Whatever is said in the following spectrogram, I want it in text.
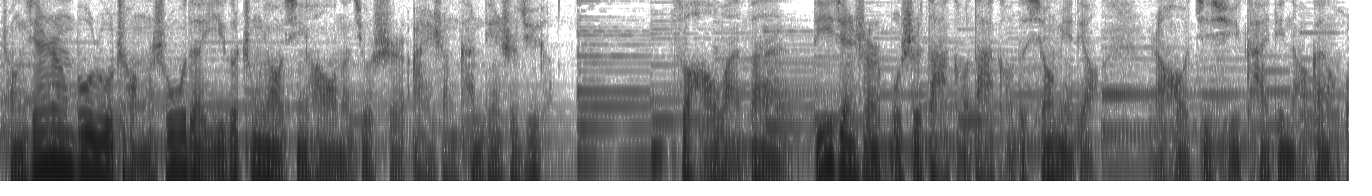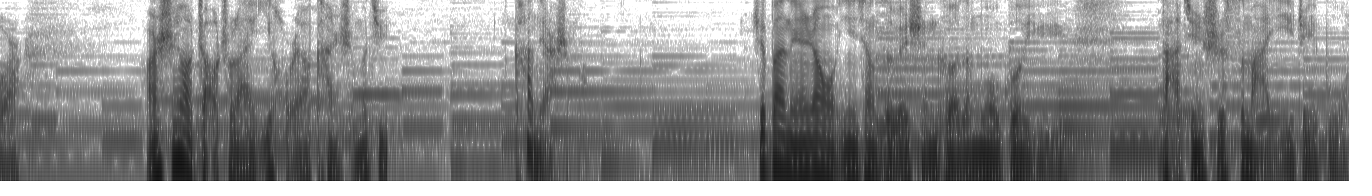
闯先生步入闯书的一个重要信号呢，就是爱上看电视剧了。做好晚饭，第一件事不是大口大口的消灭掉，然后继续开电脑干活，而是要找出来一会儿要看什么剧，看点什么。这半年让我印象最为深刻的，莫过于《大军师司马懿》这一部了。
